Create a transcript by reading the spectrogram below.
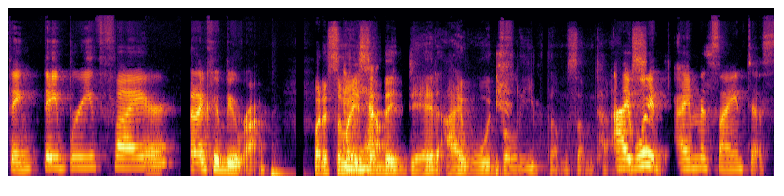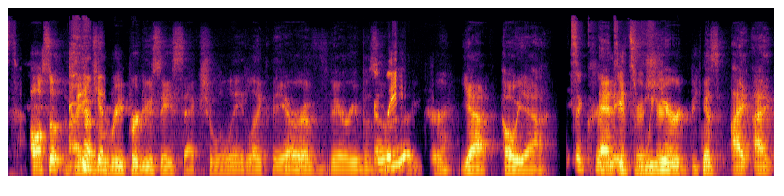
think they breathe fire, but I could be wrong. But if somebody Anyhow. said they did, I would believe them sometimes. I would. I'm a scientist. Also, they can reproduce asexually. Like they are a very bizarre Really? creature. Yeah. Oh yeah. It's a cryptid and it's weird sure. because I, I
